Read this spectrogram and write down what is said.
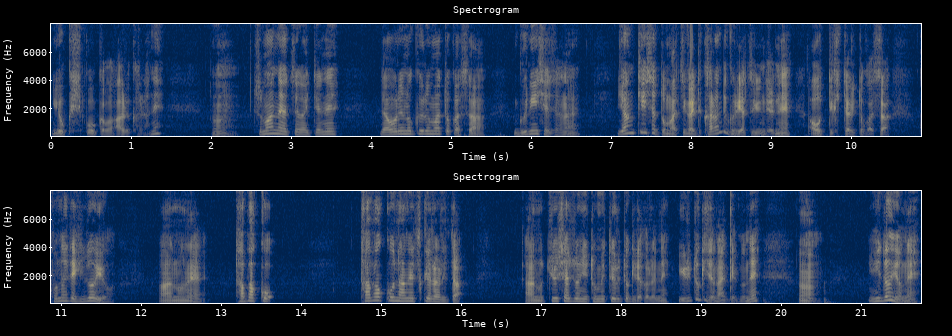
抑止効果はあるからね。うん。つまんないやつがいてね。で、俺の車とかさ、グリーン車じゃない？ヤンキー車と間違えて絡んでくるやついるんだよね。煽ってきたりとかさ。この間ひどいよ。あのね、タバコ。タバコ投げつけられた。あの、駐車場に止めてる時だからね。いる時じゃないけどね。うん。ひどいよね。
